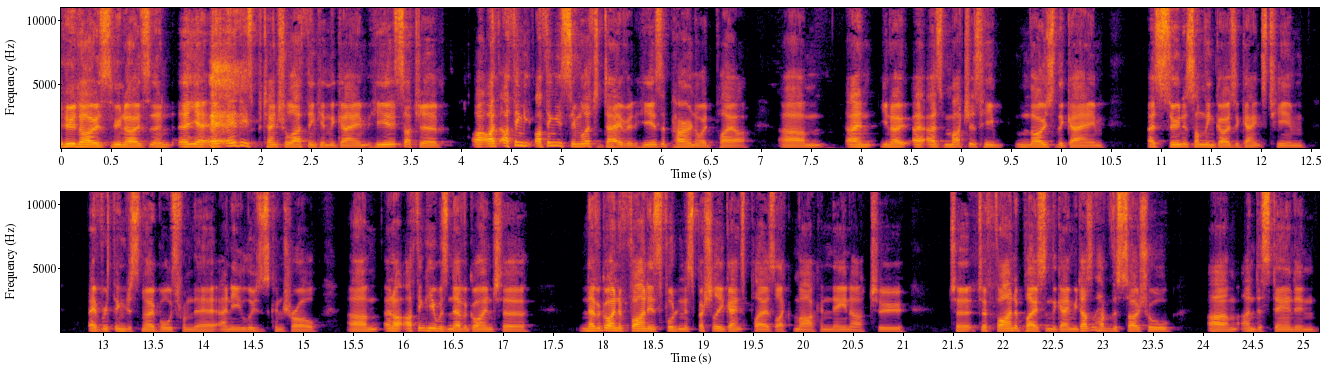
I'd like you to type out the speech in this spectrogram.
who knows? Who knows? And uh, yeah, A- Andy's potential, I think, in the game, he is such a. I, I think I think he's similar to David. He is a paranoid player, um, and you know, as much as he knows the game, as soon as something goes against him, everything just snowballs from there, and he loses control. Um, and I, I think he was never going to, never going to find his footing, especially against players like Mark and Nina, to to to find a place in the game. He doesn't have the social um, understanding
